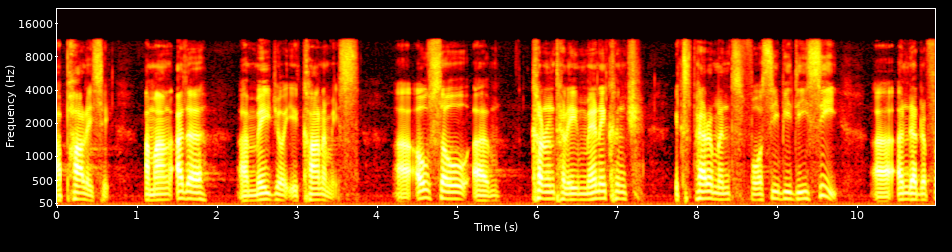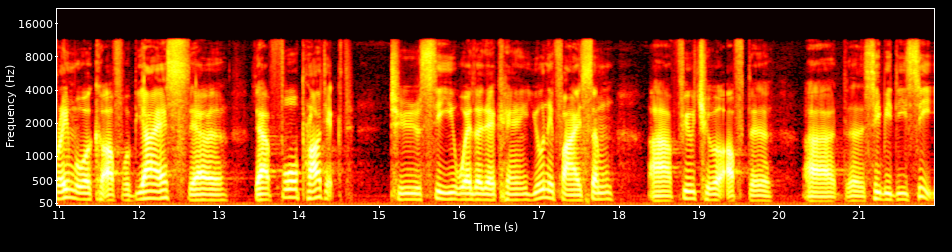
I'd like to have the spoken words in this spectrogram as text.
uh, policy among other uh, major economies. Uh, also, um, currently many countries experiment for CBDC uh, under the framework of BIS. There, there are four projects to see whether they can unify some uh, future of the, uh, the CBDC,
